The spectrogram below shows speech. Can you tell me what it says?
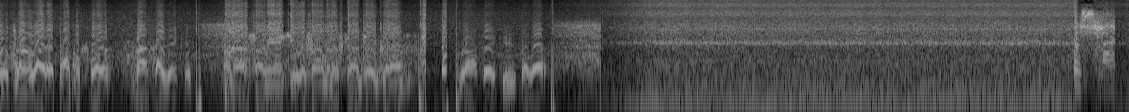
Permission to turn right at Papa 4, 95 Yankee. 95 Yankee, affirmative, can I take ground? Ground, thank you, bye-bye. Smack.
